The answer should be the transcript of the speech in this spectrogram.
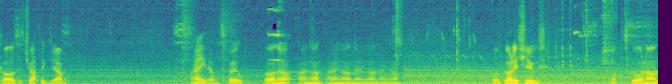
cause a traffic jam. Right, I'm through. Oh no, hang on, hang on, hang on, hang on. We've got issues. What's going on?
